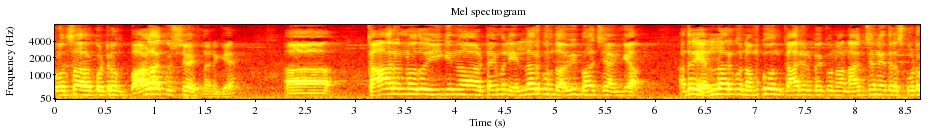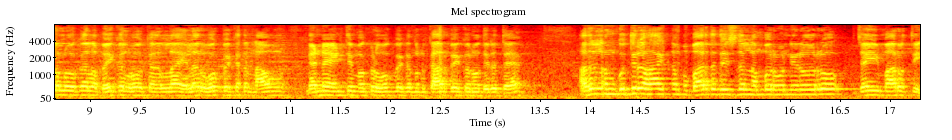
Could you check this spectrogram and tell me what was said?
ಪ್ರೋತ್ಸಾಹ ಕೊಟ್ಟಿರೋದು ಭಾಳ ಖುಷಿ ಆಯ್ತು ನನಗೆ. ಕಾರ್ ಅನ್ನೋದು ಈಗಿನ ಟೈಮಲ್ಲಿ ಎಲ್ಲರಿಗೂ ಒಂದು ಅವಿಭಾಜ್ಯ ಅಂಗ್ಯ ಅಂದ್ರೆ ಎಲ್ಲರಿಗೂ ನಮಗೂ ಒಂದು ಕಾರ್ ಇರಬೇಕು ನಾವು ನಾಲ್ಕು ಜನ ಇದ್ರೆ ಸ್ಕೂಟರ್ ಹೋಗಲ್ಲ ಬೈಕಲ್ಲಿ ಹೋಗಲ್ಲ, ಎಲ್ಲರೂ ಹೋಗ್ಬೇಕಂದ್ರೆ ನಾವು ಗಂಡ, ಹೆಂಡತಿ ಮಕ್ಕಳು ಹೋಗ್ಬೇಕಂದ್ರೆ ಒಂದು ಕಾರ್ ಬೇಕು ಅನ್ನೋದು ಇರುತ್ತೆ. ಅದ್ರಲ್ಲಿ ನಮ್ಗೆ ಗೊತ್ತಿರೋ ಹಾಗೆ ನಮ್ಮ ಭಾರತ ದೇಶದಲ್ಲಿ ನಂಬರ್ ಒನ್ ಇರೋರು ಜೈ ಮಾರುತಿ.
